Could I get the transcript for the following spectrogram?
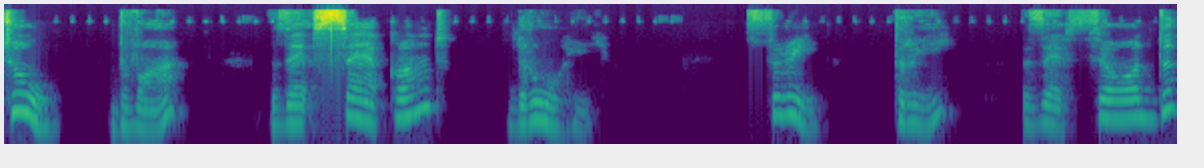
Two – два, the second – другий. Three – три, the third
